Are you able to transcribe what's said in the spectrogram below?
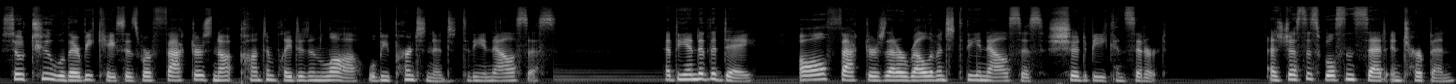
so too will there be cases where factors not contemplated in law will be pertinent to the analysis. At the end of the day, all factors that are relevant to the analysis should be considered. As Justice Wilson said in Turpin,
